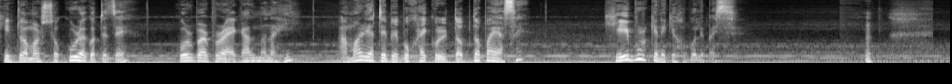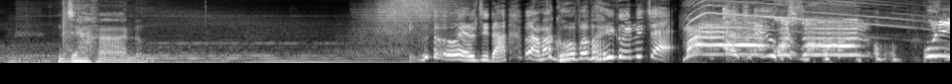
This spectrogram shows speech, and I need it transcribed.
কিন্তু আমাৰ চকুৰ আগতে যে ক'ৰবাৰ পৰা এগালমান আহি আমাৰ ইয়াতে ব্যৱসায় কৰি দপদপাই আছে সেইবোৰ কেনেকৈ হ'বলৈ পাইছে? জানো। এল জি দা আমাৰ ঘৰৰ পৰা বাহিৰ কৰি দিছে কুনি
